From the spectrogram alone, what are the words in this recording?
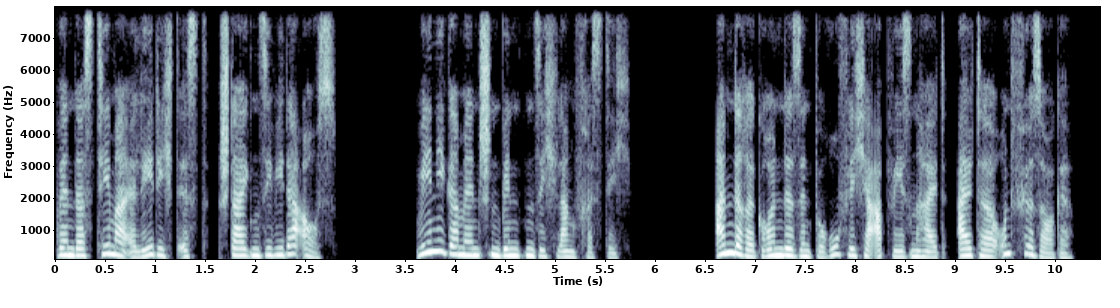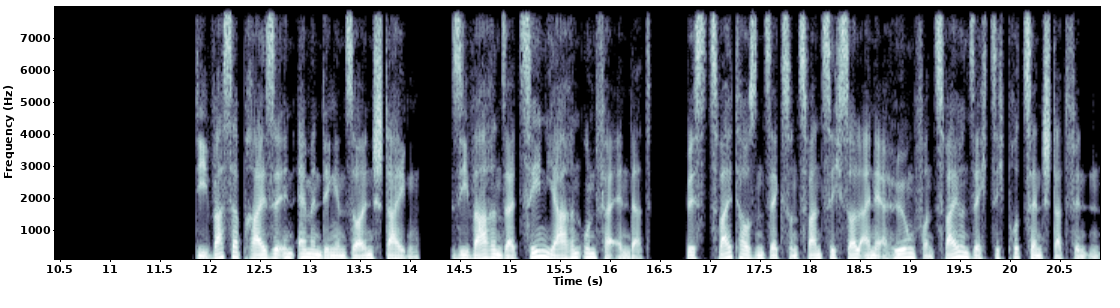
Wenn das Thema erledigt ist, steigen sie wieder aus. Weniger Menschen binden sich langfristig. Andere Gründe sind berufliche Abwesenheit, Alter und Fürsorge. Die Wasserpreise in Emmendingen sollen steigen. Sie waren seit zehn Jahren unverändert. Bis 2026 soll eine Erhöhung von 62 Prozent stattfinden.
